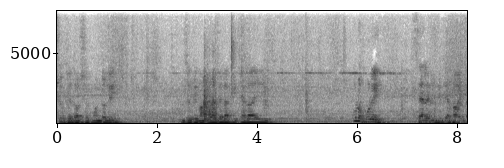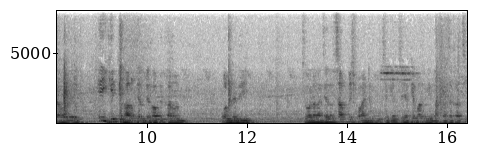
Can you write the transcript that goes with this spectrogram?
সুপ্রিয় দর্শক মন্ডলী যদি মাগুরা জেলাকে খেলায় পুরোপুরি চ্যালেঞ্জ দিতে হয়, তাহলে এই গেটটি ভালো খেলতে হবে, কারণ অলরেডি চুয়াডাঙ্গা জেলা ছাব্বিশ পয়েন্টে পৌঁছে গেছে, একেবারে গেমের কাছাকাছি।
